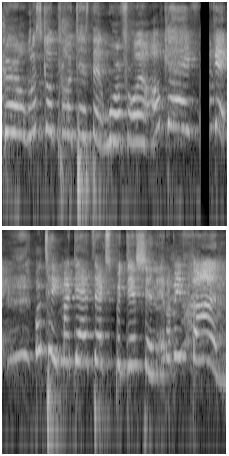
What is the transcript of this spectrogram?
Girl, let's go protest that war for oil. Okay, fuck it. We'll take my dad's expedition. It'll be fun.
